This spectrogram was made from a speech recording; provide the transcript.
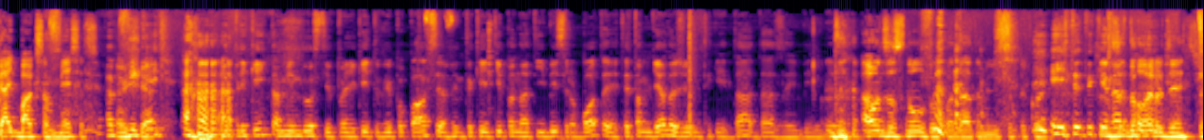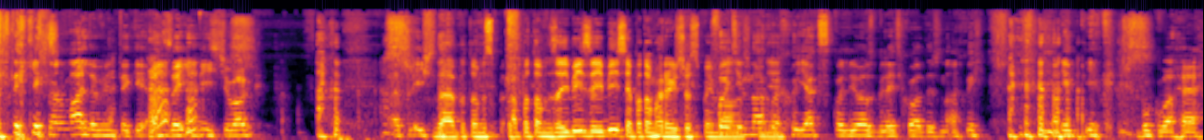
5 баксов в месяц. А Вообще. прикинь, а прикинь там індус, типу, який тобі попався, він такий, типу, на тібісь робота, і ти там делаєш, і він такий, да, да, заєбісь. блядь». А он заснул тупо, да, там или что такое. І ти такий, За нар- доллар в день. ти такий нормально, він такий, а заєбісь, чувак. Отлично. Да, а потом, сп- а потом заебись, заебись, а потом грыжу споймал. на Потім спине. нахуй хуяк сколіоз, блядь, ходиш нахуй. Як, як буква Г.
